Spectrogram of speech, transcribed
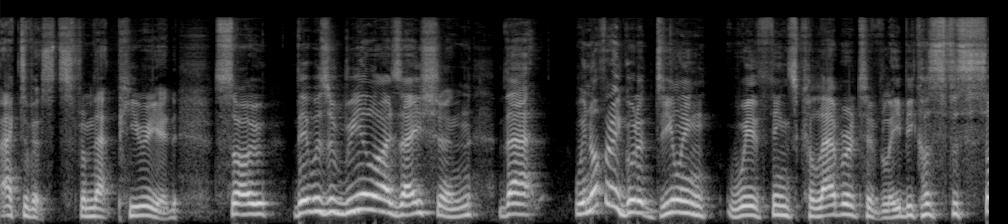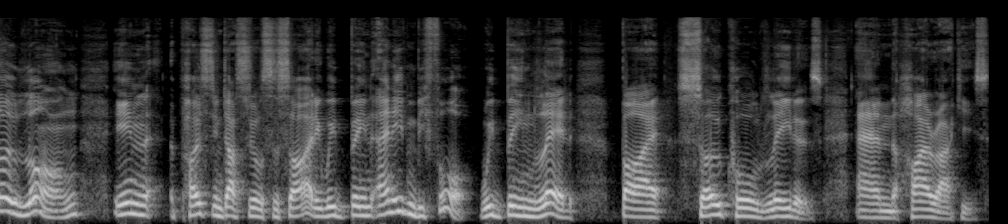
activists from that period. So there was a realization that we're not very good at dealing with things collaboratively because for so long in post industrial society, we've been, and even before, we've been led by so called leaders and hierarchies.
